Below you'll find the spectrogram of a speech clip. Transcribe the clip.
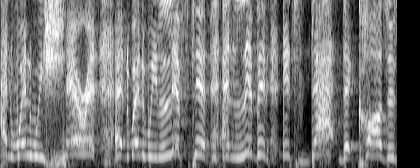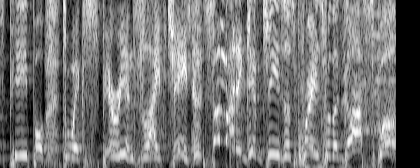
and when we share it and when we lift it and live it, it's that that causes people to experience life change. Somebody give Jesus praise for the gospel.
